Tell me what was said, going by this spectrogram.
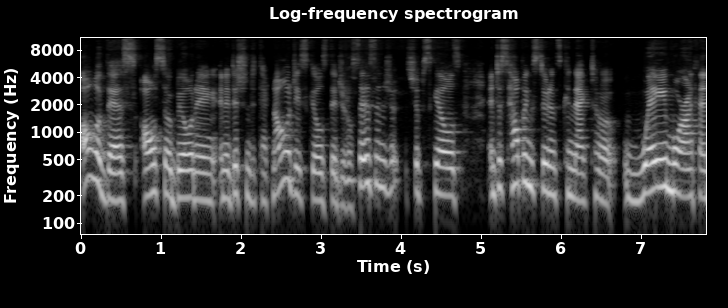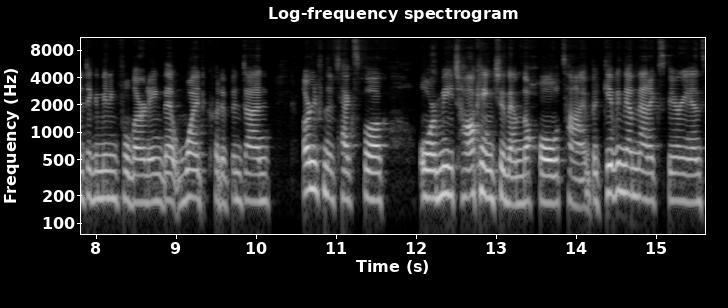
All of this also building, in addition to technology skills, digital citizenship skills, and just helping students connect to way more authentic and meaningful learning that what could have been done learning from the textbook or me talking to them the whole time, but giving them that experience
